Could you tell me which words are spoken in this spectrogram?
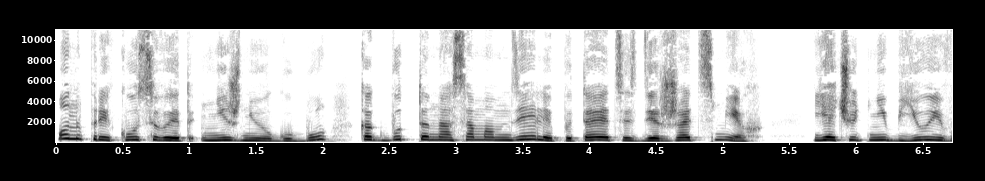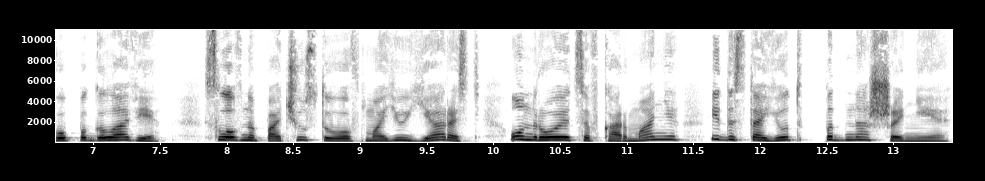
Он прикусывает нижнюю губу, как будто на самом деле пытается сдержать смех. Я чуть не бью его по голове. Словно почувствовав мою ярость, он роется в кармане и достает подношение.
